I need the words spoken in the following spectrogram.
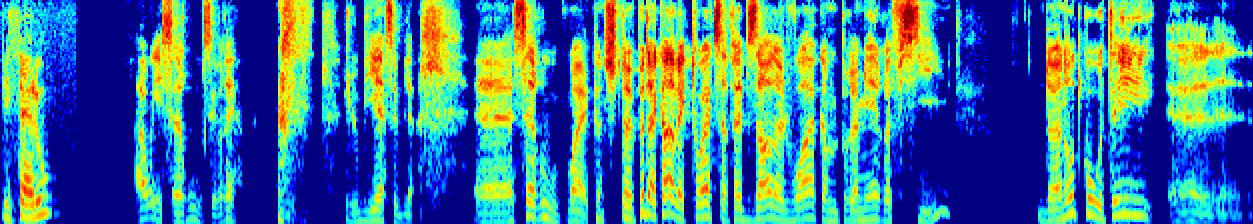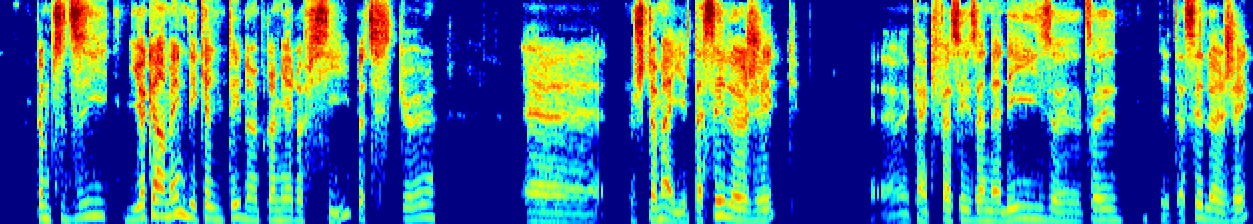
puis Serou? Ah oui, Serou, c'est vrai. je l'oubliais, c'est bien. Euh, Serou, ouais, je suis un peu d'accord avec toi que ça fait bizarre de le voir comme premier officier. D'un autre côté, euh, comme tu dis, il y a quand même des qualités d'un premier officier parce que euh, justement, il est assez logique. Euh, quand il fait ses analyses, il est assez logique.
